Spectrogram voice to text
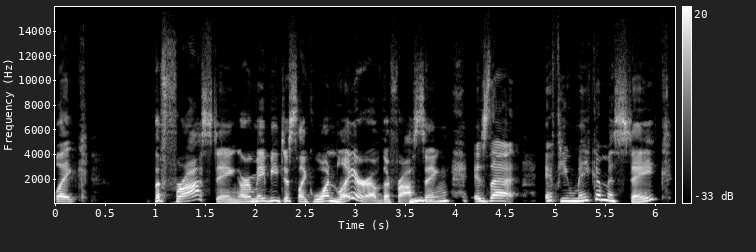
like the frosting or maybe just like one layer of the mm-hmm. frosting mm-hmm. is that if you make a mistake,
